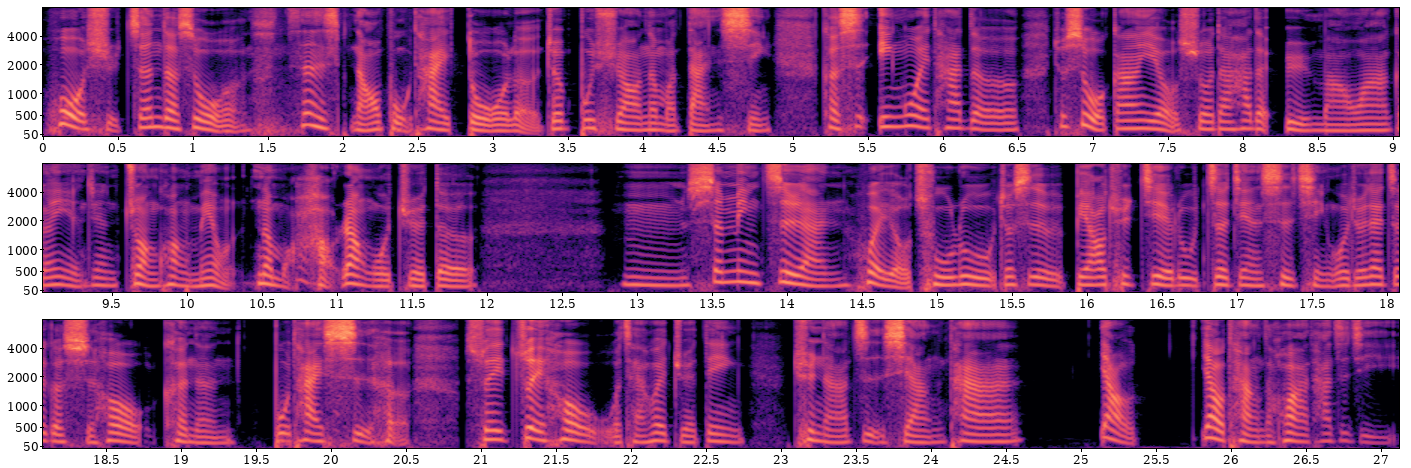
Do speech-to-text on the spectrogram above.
或许真的是我真的脑补太多了，就不需要那么担心。可是因为它的，就是我刚刚也有说到它的羽毛啊，跟眼睛状况没有那么好，让我觉得，嗯，生命自然会有出路，就是不要去介入这件事情。我觉得在这个时候可能不太适合，所以最后我才会决定。去拿纸箱，他要要躺的话，他自己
